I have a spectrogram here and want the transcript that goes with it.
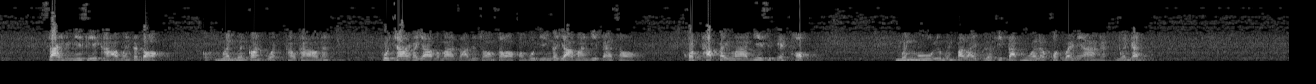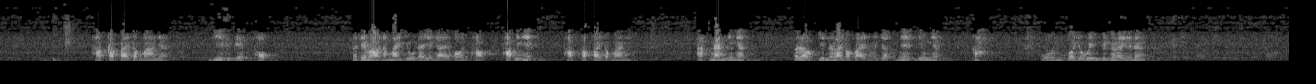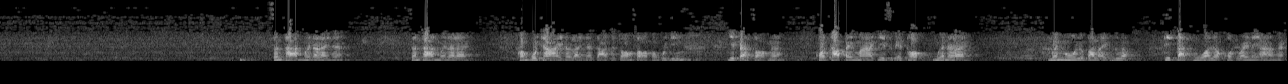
ไส้มีสีขาวเหมือนกระดอก เหมือนเหมือนก้อนกวดขาวๆนะผู้ชายก็ยาวประมาณสามสิบสองศอก ของผู้หญิงก็ยาวประมาณยี่แปดศอกขดทับไปมายี่สิบเอ็ดทบ เหมือนงูหรือเหมือนปลาไหลเผือกที่ตัดหัวแล้วขดไว้ในอ่างอะ่ะ เหมือนกัน ทับกลับไปกลับมาเนี่ยยี่สิบเอ็ดทบแล้วที่มาทำไมอยู่ได้ยังไง เพราะมันพับพับอย่างนี้พับกลับไปกลับมานี้อัดแน่นอย่างเงี้ยถ้าเรากินอะไรเข้าไปมันจะเนี้ยอยู่เนี้ยก็โอ้กว่าจะวิ่งถึงอะไรเนี่ยนะสันฐานเหมือนอะไรนะ สันฐานเหมือนอะไร ของผู้ชายเท่าไหร่นะสามสิบสองศอกของผู้หญิงยี่แปดศอกนะ ขดทับไปมายี่สิบเอ็ดทบเหมือนอะไร เหมือนงูหรือปลาไหลเผือกที่ตัดหัวแล้วขดไว้ในอ่างอะ่ะ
